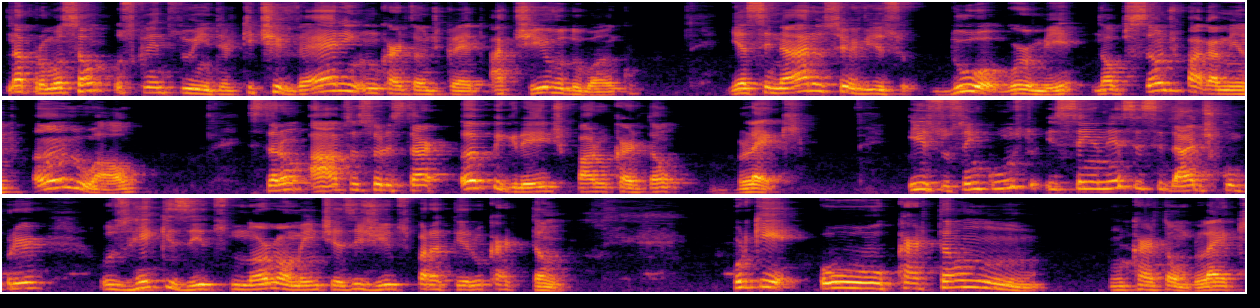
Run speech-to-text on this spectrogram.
Na promoção, os clientes do Inter que tiverem um cartão de crédito ativo do banco e assinarem o serviço do Gourmet na opção de pagamento anual, estarão aptos a solicitar upgrade para o cartão Black. Isso sem custo e sem a necessidade de cumprir os requisitos normalmente exigidos para ter o cartão. Porque o cartão, um cartão Black,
